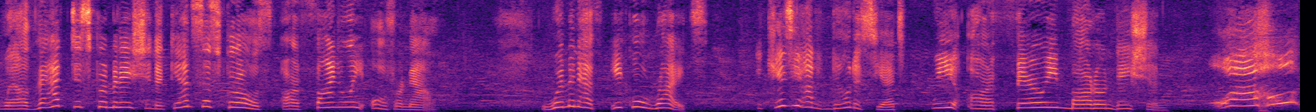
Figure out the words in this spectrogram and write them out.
Well, that discrimination against us girls are finally over now. Women have equal rights. In case you hadn't noticed yet, we are a very modern nation. Wow!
